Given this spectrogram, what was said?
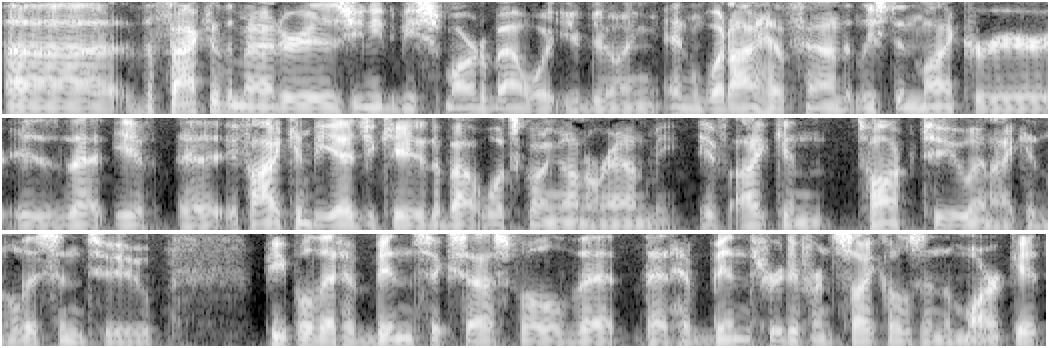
uh, the fact of the matter is, you need to be smart about what you're doing. And what I have found, at least in my career, is that if uh, if I can be educated about what's going on around me, if I can talk to and I can listen to people that have been successful, that that have been through different cycles in the market,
